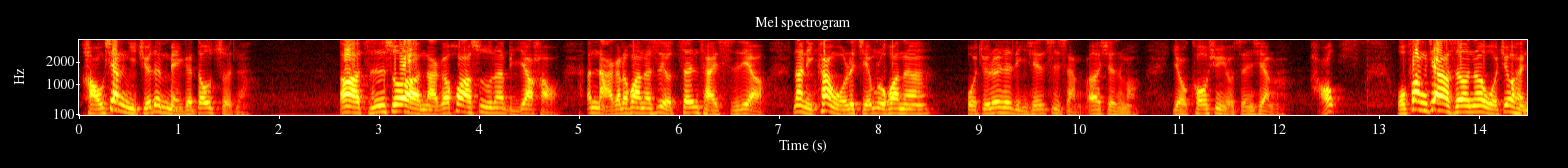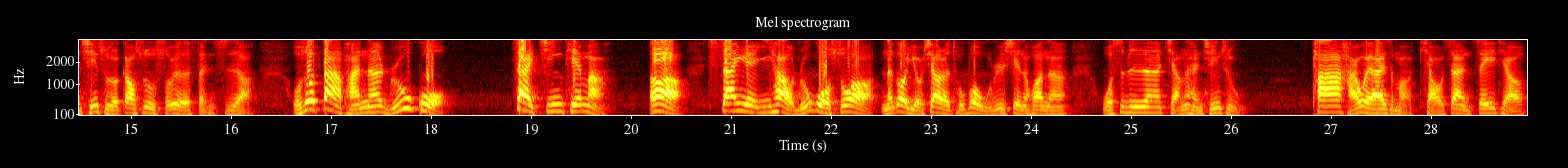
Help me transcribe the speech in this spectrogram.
好像你觉得每个都准啊，啊，只是说啊哪个话术呢比较好啊，哪个的话呢是有真材实料。那你看我的节目的话呢，我觉得是领先市场，而且什么有科讯有真相啊。好，我放假的时候呢，我就很清楚的告诉所有的粉丝啊，我说大盘呢，如果在今天嘛。啊，三月一号，如果说能够有效的突破五日线的话呢，我是不是呢讲的很清楚？它还会来什么挑战这一条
